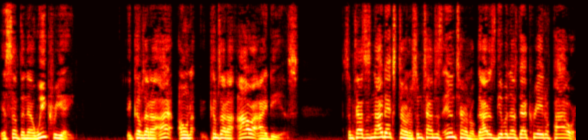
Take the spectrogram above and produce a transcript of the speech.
is something that we create. It comes out of our own comes out of our ideas. Sometimes it's not external, sometimes it's internal. God has given us that creative power.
